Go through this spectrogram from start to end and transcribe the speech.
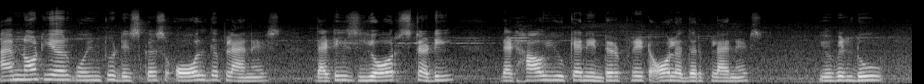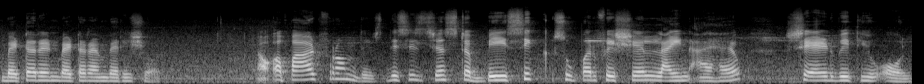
i am not here going to discuss all the planets that is your study that how you can interpret all other planets. You will do better and better i am very sure. Now apart from this this is just a basic superficial line i have shared with you all.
